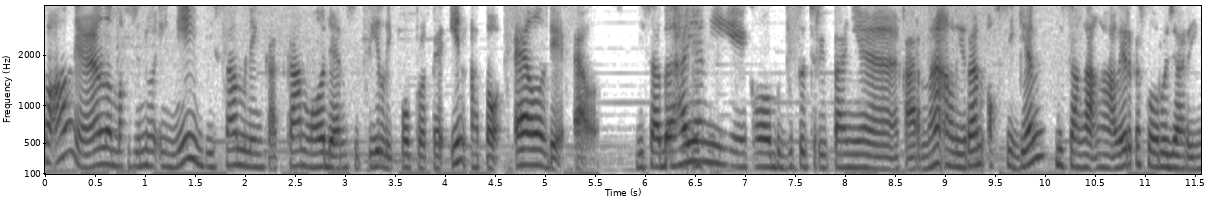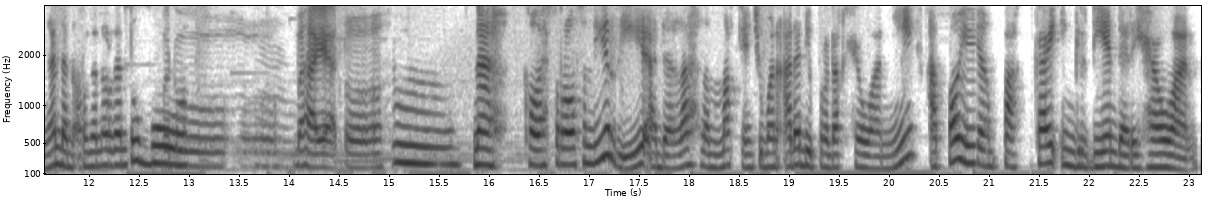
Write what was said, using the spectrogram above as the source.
Soalnya lemak jenuh ini bisa meningkatkan low density lipoprotein atau LDL. Bisa bahaya nih kalau begitu ceritanya, karena aliran oksigen bisa nggak ngalir ke seluruh jaringan dan organ-organ tubuh. Waduh, bahaya tuh. Hmm, Nah, kolesterol sendiri adalah lemak yang cuma ada di produk hewani atau yang pakai ingredient dari hewan.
